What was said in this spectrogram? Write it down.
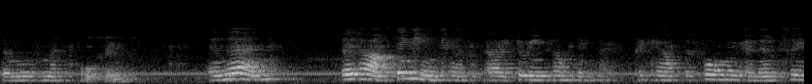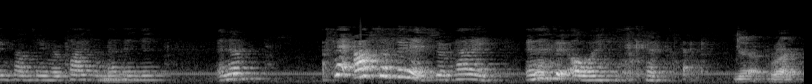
the movement. Okay. And then later on thinking can, like doing something, like picking up the phone and then saying something, reply some messages. And then after finish replying, and then say, oh, awareness comes back. Yeah, right.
